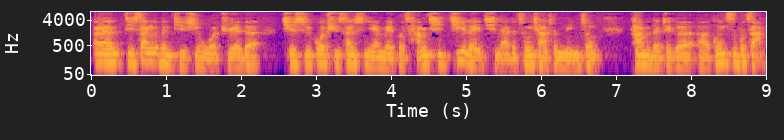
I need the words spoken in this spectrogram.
当然，第三个问题是，我觉得其实过去三十年美国长期积累起来的中下层民众，他们的这个呃工资不涨，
